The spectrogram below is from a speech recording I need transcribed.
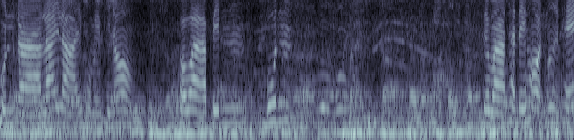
คนกาหลายหลายพ่อแม่พี่น้อง เพราะว่าเป็นบุญคิดจากแล้วมาเก่ากันแต่ว่าท่านได้ฮอดมือแท้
